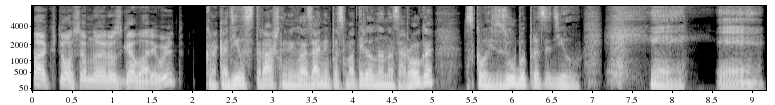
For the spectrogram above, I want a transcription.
А кто со мной разговаривает?» Крокодил страшными глазами посмотрел на носорога, сквозь зубы процедил. «Хе-хе,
